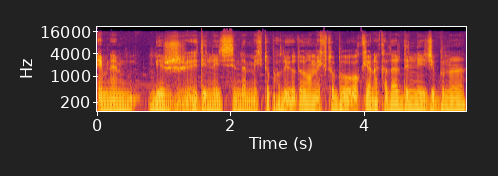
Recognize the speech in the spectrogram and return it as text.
Eminem bir dinleyicisinden mektup alıyordu. O mektubu okuyana kadar dinleyici buna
